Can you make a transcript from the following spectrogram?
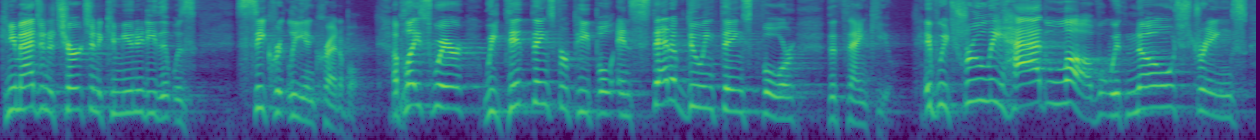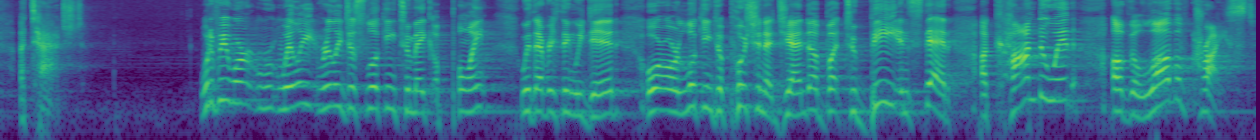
Can you imagine a church and a community that was secretly incredible? A place where we did things for people instead of doing things for the thank you if we truly had love with no strings attached? What if we weren't really, really just looking to make a point with everything we did or, or looking to push an agenda, but to be instead a conduit of the love of Christ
